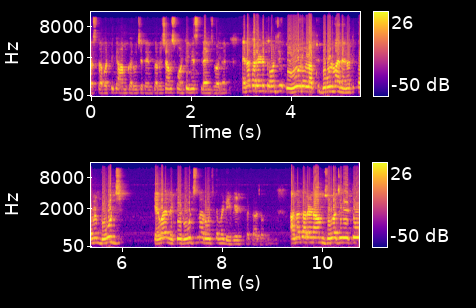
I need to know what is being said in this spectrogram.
રસ્તા પરથી કે આમ કરવું છે તેમ કરવું છે, આમ સ્પોન્ટેનિયસ પ્લાન્સ બને. એના કારણે તમારું જે ઓવરઓલ આખું ગોલ હોય ને, એનાથી તમે બહુ જ કહેવાય ને કે રોજના રોજ તમે ડેવિએટ થતા જાઓ. આના કારણે આમ જોવા જઈએ તો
